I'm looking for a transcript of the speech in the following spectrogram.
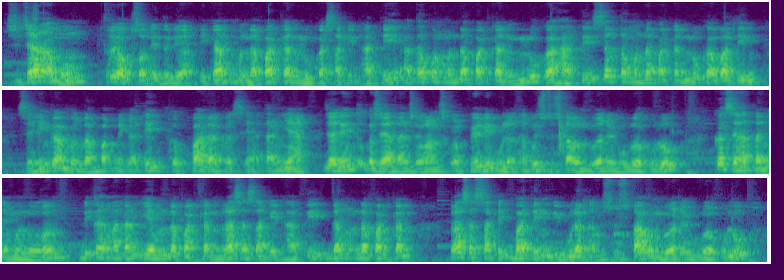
Secara umum, swords itu diartikan mendapatkan luka sakit hati ataupun mendapatkan luka hati serta mendapatkan luka batin sehingga berdampak negatif kepada kesehatannya. Jadi untuk kesehatan seorang Scorpio di bulan Agustus tahun 2020, kesehatannya menurun dikarenakan ia mendapatkan rasa sakit hati dan mendapatkan rasa sakit batin di bulan Agustus tahun 2020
